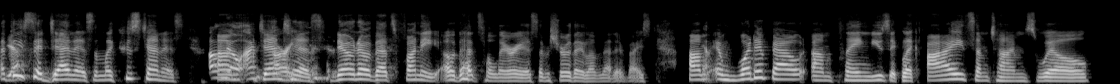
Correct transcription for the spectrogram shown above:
I think you said Dennis. I'm like, who's Dennis? Oh, no, Um, I'm dentist. sorry. No, no, that's funny. Oh, that's hilarious. I'm sure they love that advice. Um, Yeah. And what about um, playing music? Like I sometimes will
